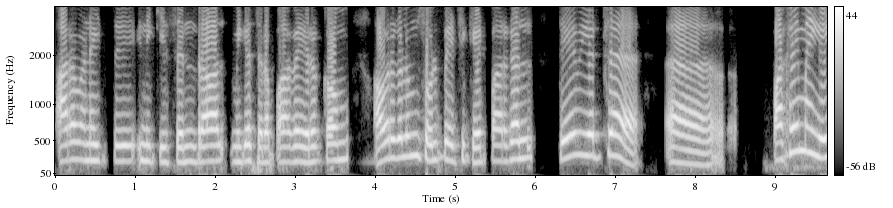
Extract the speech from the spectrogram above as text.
அரவணைத்து இன்னைக்கு சென்றால் மிக சிறப்பாக இருக்கும். அவர்களும் சொல் பேச்சு கேட்பார்கள். தேவையற்ற ஆஹ், பகைமையை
